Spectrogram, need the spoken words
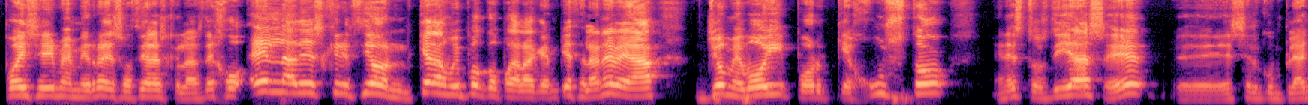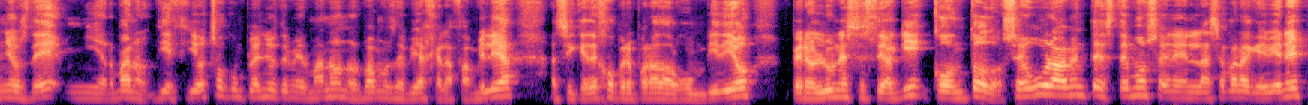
podéis seguirme en mis redes sociales que las dejo en la descripción. Queda muy poco para que empiece la NBA. Yo me voy porque justo en estos días, ¿eh? Eh, es el cumpleaños de mi hermano. 18 cumpleaños de mi hermano, nos vamos de viaje a la familia, así que dejo preparado algún vídeo, pero el lunes estoy aquí con todo. Seguramente estemos en, la semana que viene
